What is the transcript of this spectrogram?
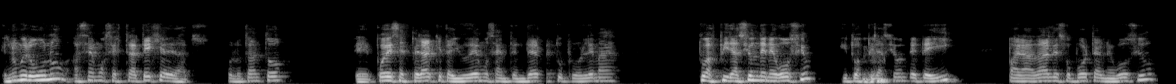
El número uno, hacemos estrategia de datos. Por lo tanto, puedes esperar que te ayudemos a entender tu problema, tu aspiración de negocio y tu aspiración uh -huh. de TI para darle soporte al negocio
